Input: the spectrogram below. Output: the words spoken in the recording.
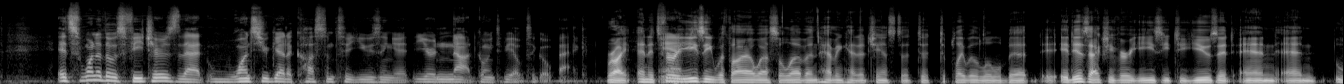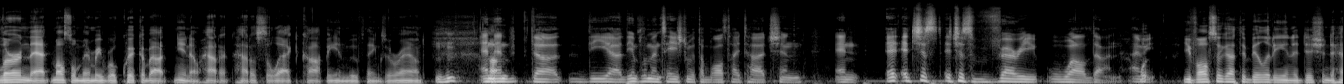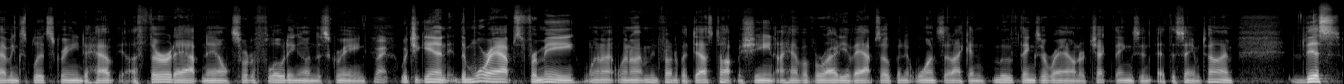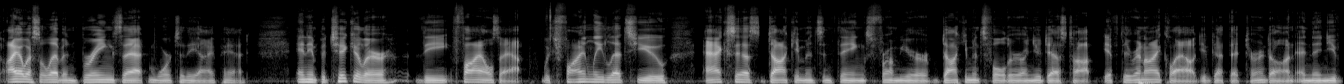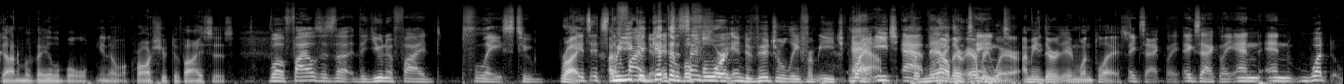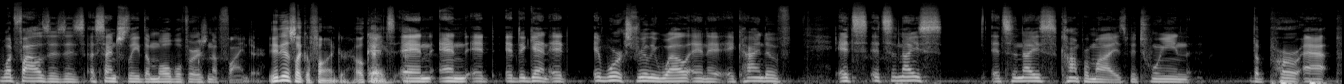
it's one of those features that once you get accustomed to using it, you're not going to be able to go back. right, and it's very And- easy with iOS 11. Having had a chance to, to, to play with it a little bit, it, it is actually very easy to use it and and learn that muscle memory real quick about you know how to how to select, copy, and move things around. hmm And Uh, then the the uh, the implementation with the multi-touch and and it, it's just it's just very well done. I Well, mean, You've also got the ability, in addition to having split screen, to have a third app now sort of floating on the screen. Right. Which again, the more apps for me, when I when I'm in front of a desktop machine, I have a variety of apps open at once that I can move things around or check things in, at the same time. This iOS 11 brings that more to the iPad, and in particular, the Files app, which finally lets you access documents and things from your Documents folder on your desktop. If they're in iCloud, you've got that turned on, and then you've got them available, you know, across your devices. well, Files is the the unified place to Right. It's, it's I mean, you Finder. could get It's them before individually from each Right, app. each app, but now like, they're contains- everywhere. I mean, they're in one place. Exactly, exactly. And and what what Files is is essentially the mobile version of Finder. It is like a Finder. Okay. It's, and and it it again it it works really well and it, it kind of it's it's a nice it's a nice compromise between the per app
